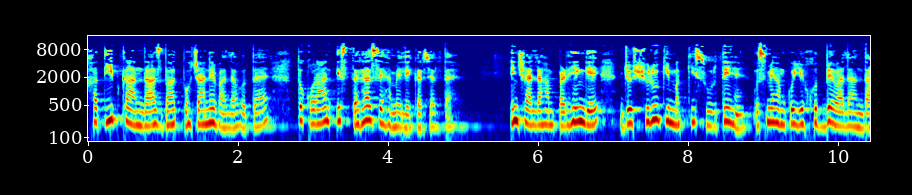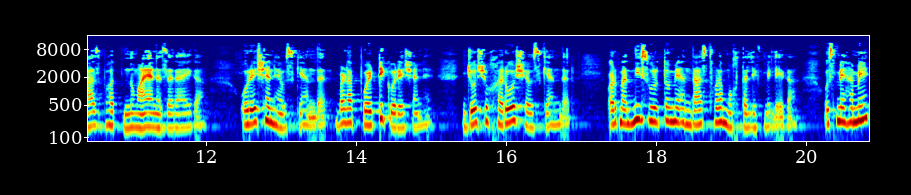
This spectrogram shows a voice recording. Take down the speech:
खतीब का अंदाज बात पहुँचाने वाला होता है तो कुरान इस तरह से हमें लेकर चलता है। इनशाला हम पढ़ेंगे जो शुरू की मक्की सूरतें हैं, उसमें हमको ये खुतबे वाला अंदाज बहुत नुमाया नज़र आएगा। ओरेशन है उसके अंदर, बड़ा पोएटिक ओरेशन है, जोश व खरोश है उसके अंदर। और मदनी सूरतों में अंदाज थोड़ा मुख्तलिफ़ मिलेगा। उसमें हमें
